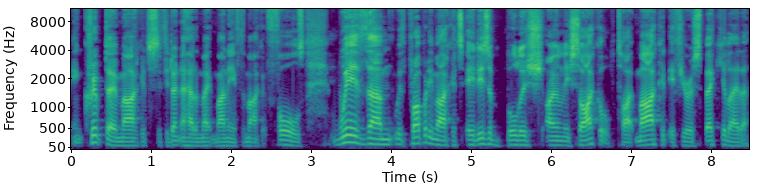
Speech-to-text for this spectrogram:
in crypto markets if you don't know how to make money if the market falls. With um, with property markets, it is a bullish only cycle type market if you're a speculator.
